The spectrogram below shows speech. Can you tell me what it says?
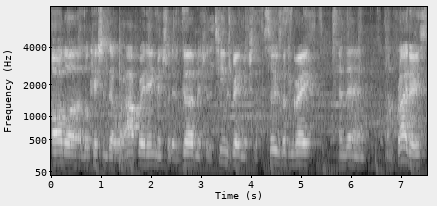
All the locations that we're operating, make sure they're good, make sure the team's great, make sure the facility's looking great. And then on Fridays,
